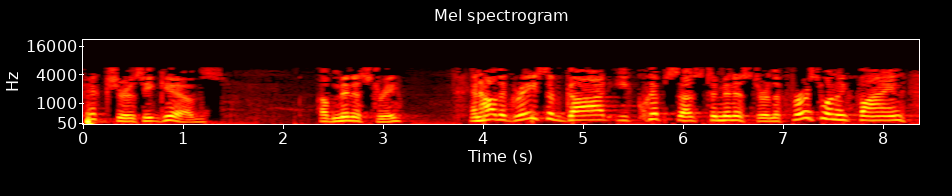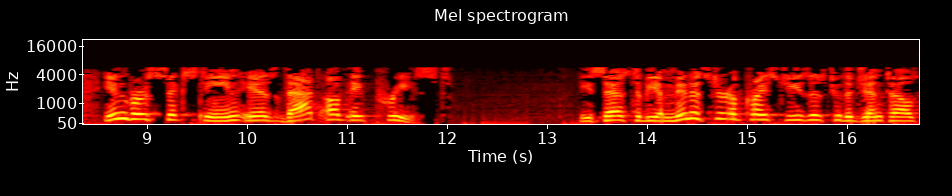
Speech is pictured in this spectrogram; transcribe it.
pictures he gives of ministry and how the grace of God equips us to minister. And the first one we find in verse 16 is that of a priest. He says to be a minister of Christ Jesus to the Gentiles,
